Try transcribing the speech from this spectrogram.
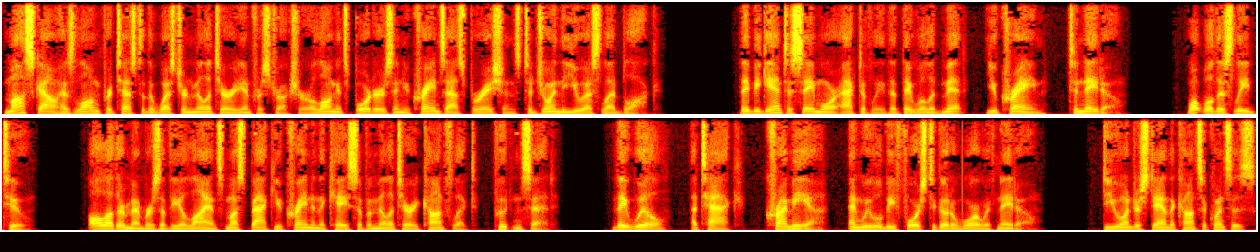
Moscow has long protested the Western military infrastructure along its borders and Ukraine's aspirations to join the US led bloc. They began to say more actively that they will admit Ukraine to NATO. What will this lead to? All other members of the alliance must back Ukraine in the case of a military conflict, Putin said. They will attack Crimea, and we will be forced to go to war with NATO. Do you understand the consequences?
